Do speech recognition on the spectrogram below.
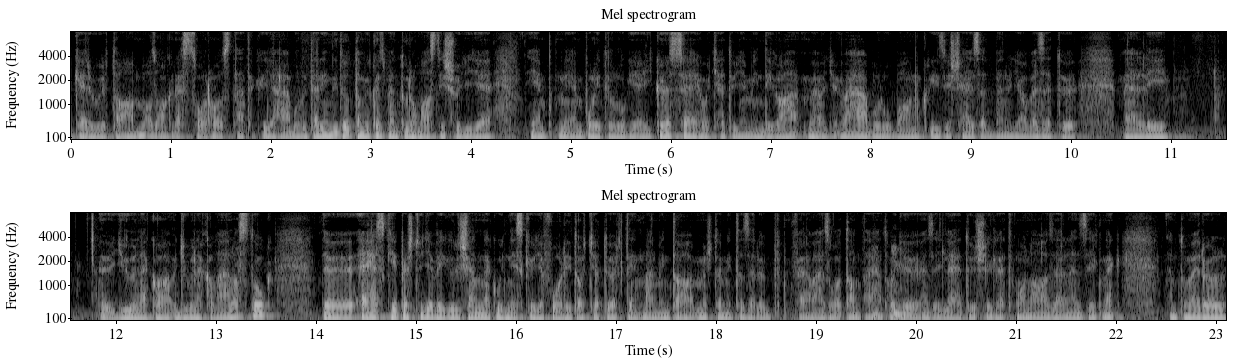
került a, az agresszorhoz, tehát egy háborút elindított, miközben tudom azt is, hogy ugye ilyen, ilyen politológiai közhely, hogy hát ugye mindig a, hogy a háborúban, a krízis helyzetben ugye a vezető mellé gyűlnek a, gyűlnek a választók. De ehhez képest ugye végül is ennek úgy néz ki, hogy a fordítottja történt már, mint a, most amit az előbb felvázoltam, tehát hogy ez egy lehetőség lett volna az ellenzéknek. Nem tudom, erről,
